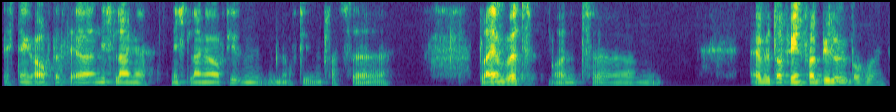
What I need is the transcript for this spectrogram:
Ich denke auch, dass er nicht lange, nicht lange auf diesem, auf diesem Platz äh, bleiben wird. Und ähm, er wird auf jeden Fall Bülow überholen.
